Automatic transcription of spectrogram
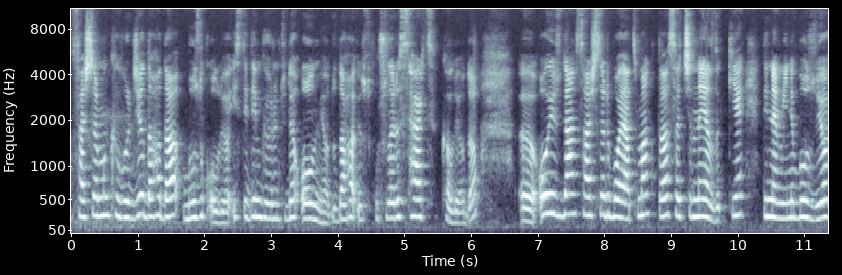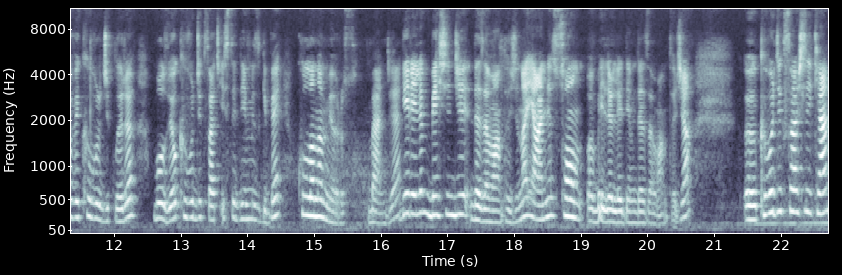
saçlarımın kıvırcığı daha da bozuk oluyor. İstediğim görüntüde olmuyordu. Daha üst uçları sert kalıyordu. Ee, o yüzden saçları boyatmak da saçın ne yazık ki dinamiğini bozuyor ve kıvırcıkları bozuyor. Kıvırcık saç istediğimiz gibi kullanamıyoruz bence. Gelelim 5. dezavantajına yani son e, belirlediğim dezavantaja. Ee, Kıvırcık saçlıyken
